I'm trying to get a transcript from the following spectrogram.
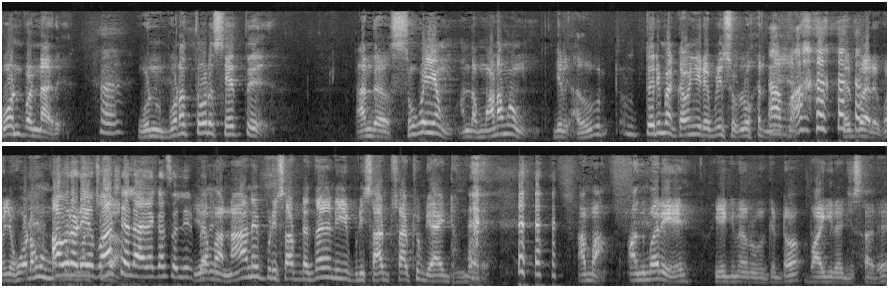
போன் பண்ணாரு. உன் குணத்தோடு சேர்த்து அந்த சுவையும் அந்த மனமும். அது தெரியுமா கவிஞர் எப்படி சொல்லுவார். இருப்பாரு கொஞ்சம் உடம்பு அவருடைய. பாஷையில அழகா சொல்லியிருப்பாரு ஏமா நானே இப்படி சாப்பிட்டேன் தான் நீ இப்படி சாப்பிட்டு சாப்பிட்டு இப்படி ஆயிட்டேன் பாரு ஆமா அந்த மாதிரி இயக்குனர் கிட்ட பாகிராஜ் சாரு.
